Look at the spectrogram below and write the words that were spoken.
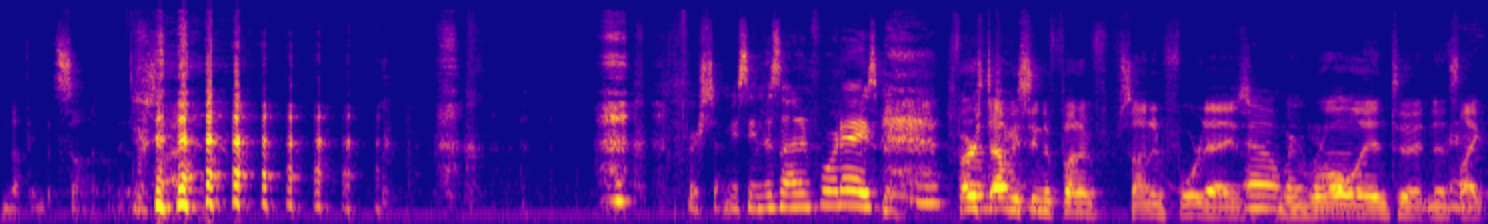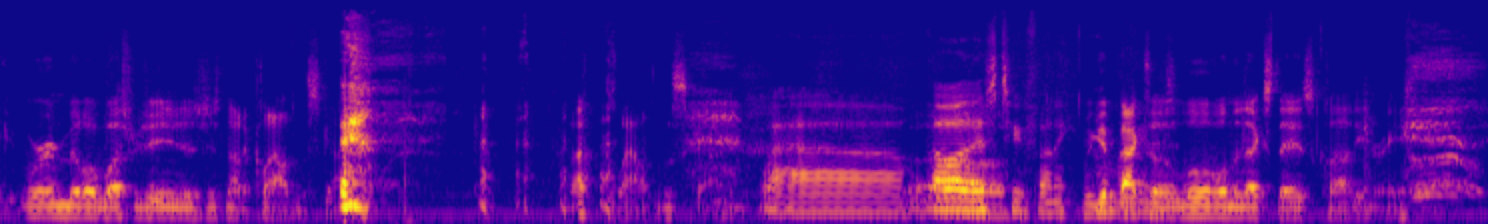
Nothing but sun on the other side. First time you've seen the sun in four days. First time we've seen the fun of sun in four days. Oh we roll God. into it, and it's like we're in the middle of West Virginia, and there's just not a cloud in the sky. not a cloud in the sky. Wow. Uh, oh, that's too funny. We Oh get my back to. Louisville, and the next day it's cloudy and rainy.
